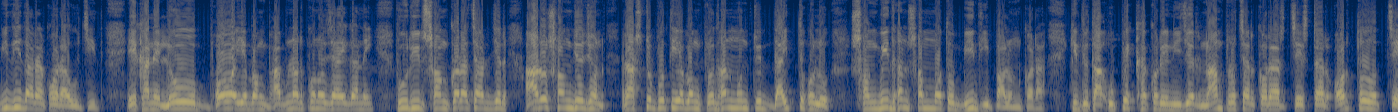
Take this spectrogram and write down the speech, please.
বিধি দ্বারা করা উচিত। এখানে লোভ, ভয় এবং ভাবনার কোনো জায়গা নেই। পুরীর শঙ্করাচার্যের আরও সংযোজন রাষ্ট্রপতি এবং প্রধানমন্ত্রীর দায়িত্ব হলো সংবিধান সম্মত বিধি পালন করা। কিন্তু তা উপেক্ষা করে নিজের নাম প্রচার করার চেষ্টার অর্থ হচ্ছে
